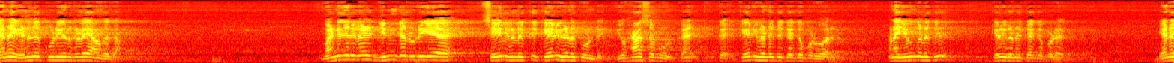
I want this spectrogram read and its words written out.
ஏன்னா எழுதக்கூடியவர்களே அவங்க தான் மனிதர்கள் ஜின்களுடைய செயல்களுக்கு கேள்விகளுக்கு உண்டு. யுஹாசபூன் கேள்விகளுக்கு கேட்கப்படுவார்கள். ஆனால் இவங்களுக்கு கேள்விகளுக்கு கேட்கப்படாது. ஏன்னா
